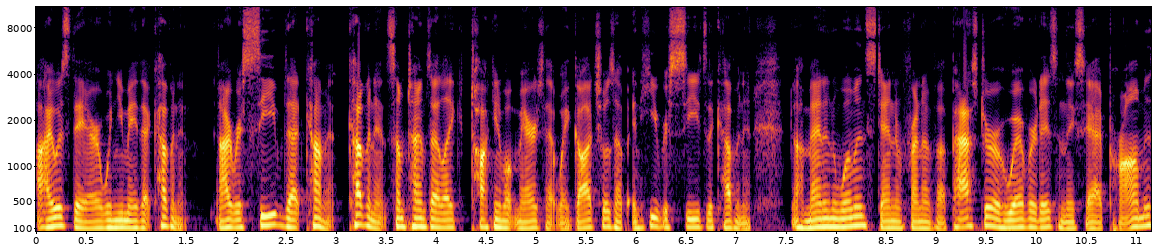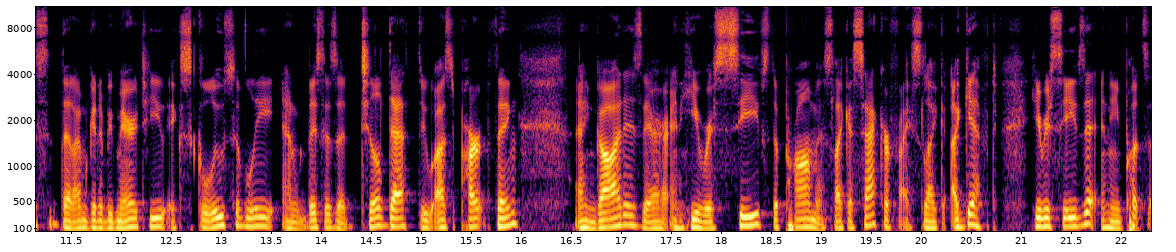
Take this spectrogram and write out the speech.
I was there when you made that covenant. I received that covenant. Sometimes I like talking about marriage that way. God shows up and he receives the covenant. A man and a woman stand in front of a pastor or whoever it is and they say, I promise that I'm going to be married to you exclusively. And this is a till death do us part thing. And God is there and he receives the promise like a sacrifice, like a gift. He receives it and he puts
